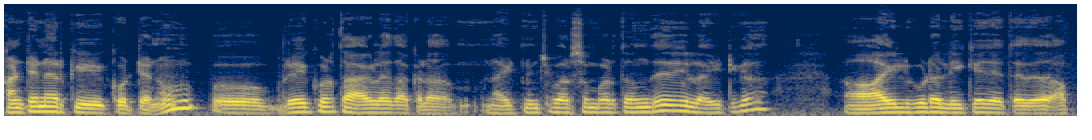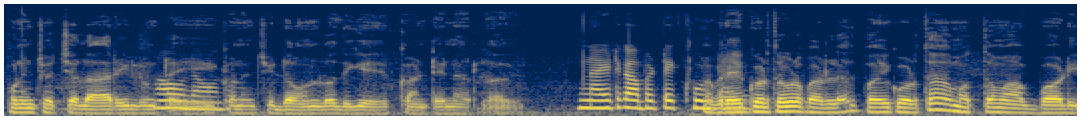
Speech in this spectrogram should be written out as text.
కంటైనర్కి కొట్టాను. బ్రేక్ కొడితే ఆగలేదు అక్కడ నైట్ నుంచి వర్షం పడుతుంది లైట్గా. ఆయిల్ కూడా లీకేజ్ అవుతుంది. అప్పటి నుంచి వచ్చే లారీలు ఉంటాయి. ఇక్కడ నుంచి డౌన్లో దిగే కంటైనర్లు అవి. నైట్ కాబట్టి ఎక్కువ. బ్రేక్ కొడితే కూడా పడలేదు పోయి కొడితే మొత్తం ఆ బాడీ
